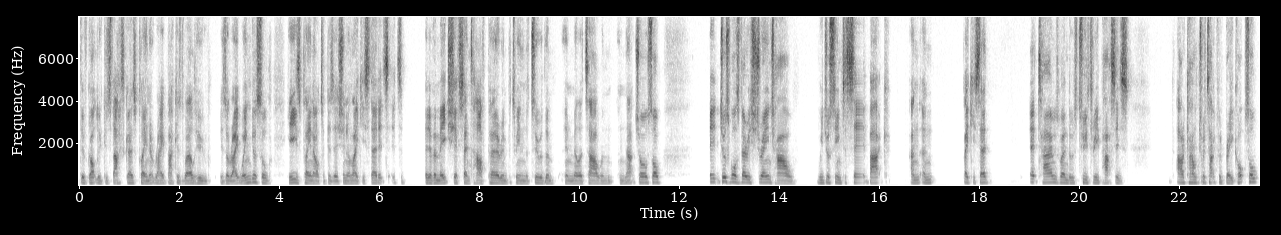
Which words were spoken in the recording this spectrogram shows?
they've got Lucas Vázquez playing at right back as well, who is a right winger. So he's playing out of position. And like you said, it's it's a bit of a makeshift centre half pairing between the two of them in Militao and, and Nacho. So it just was very strange how we just seemed to sit back and and like you said, at times when there was two, three passes, our counter attack would break up. So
